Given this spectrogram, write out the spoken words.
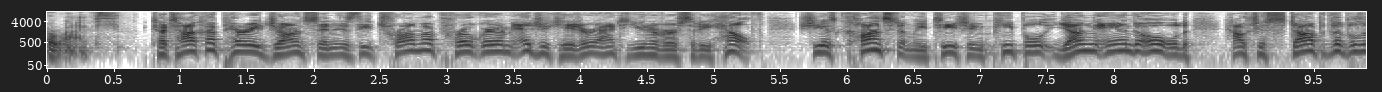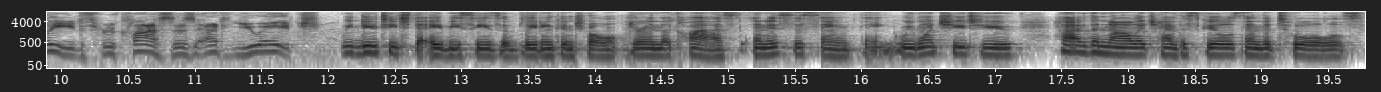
arrives. Tataka Perry Johnson is the trauma program educator at University Health. She is constantly teaching people, young and old, how to stop the bleed through classes at UH. We do teach the ABCs of bleeding control during the class, and it's the same thing. We want you to have the knowledge, have the skills, and the tools,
